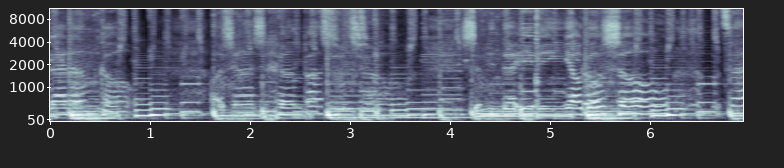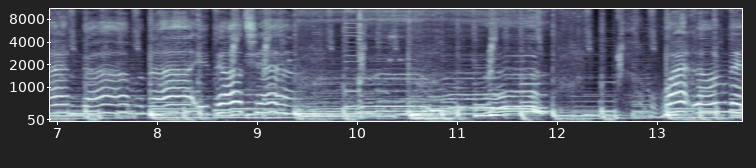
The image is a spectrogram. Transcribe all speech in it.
太能够，好像还是很怕出糗。生命的一定要够瘦，我才能打破那一道墙。外冷内热，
